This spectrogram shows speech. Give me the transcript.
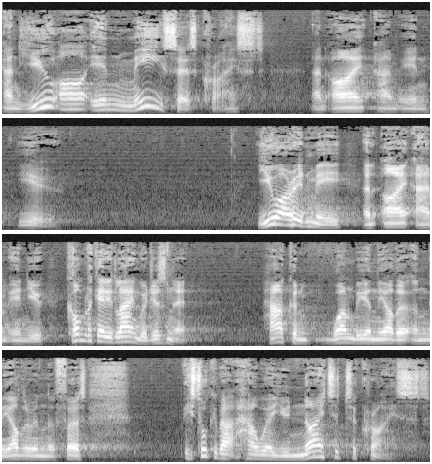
and you are in me, says Christ, and I am in you. You are in me, and I am in you. Complicated language, isn't it? How can one be in the other and the other in the first? He's talking about how we're united to Christ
